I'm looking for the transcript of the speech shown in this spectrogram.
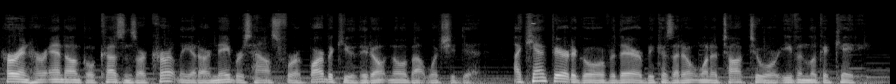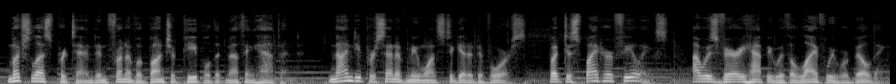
Her and her aunt uncle cousins are currently at our neighbor's house for a barbecue they don't know about what she did. I can't bear to go over there because I don't want to talk to or even look at Katie. Much less pretend in front of a bunch of people that nothing happened. 90% of me wants to get a divorce, but despite her feelings, I was very happy with the life we were building.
